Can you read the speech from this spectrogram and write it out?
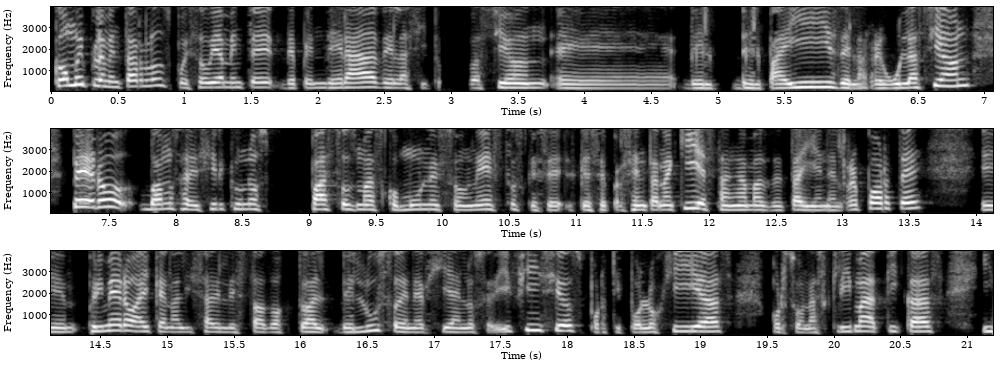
¿Cómo implementarlos? Pues obviamente dependerá de la situación eh, del, del país, de la regulación, pero vamos a decir que unos pasos más comunes son estos que se, presentan aquí, están a más detalle en el reporte. Eh, primero hay que analizar el estado actual del uso de energía en los edificios por tipologías, por zonas climáticas y,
